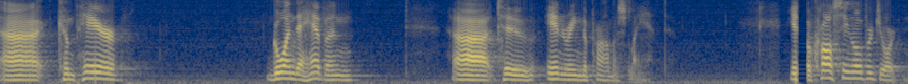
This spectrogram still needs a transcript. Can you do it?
uh, compare going to heaven uh, to entering the promised land. You know, crossing over Jordan.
